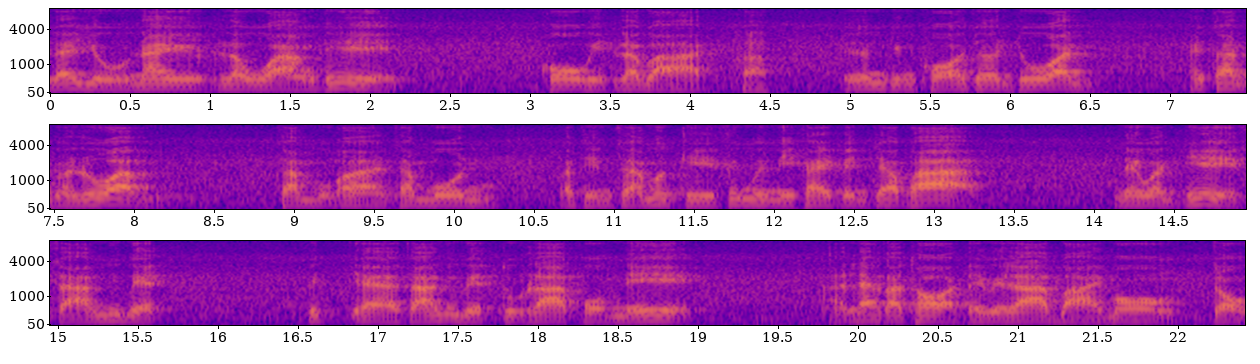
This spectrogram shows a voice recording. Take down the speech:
และอยู่ในระหว่างที่โควิดระบาดครับดังนั้นจึงขอเชิญชวน ให้ท่านมาร่วมทำเอ่อทำบุญกฐินสามัคคีซึ่งไม่มีใครเป็นเจ้าภาพ ในวันที่ 31พฤศเอ่อ31 ตุลาคมนี้อ่า และก็ทอดในเวลาบ่ายโมงตรง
